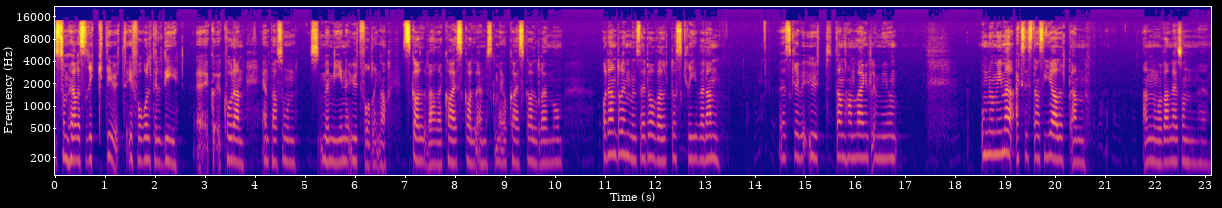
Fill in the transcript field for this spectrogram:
som høres riktig ut i forhold til de, eh, hvordan en person med mine utfordringer skal være hva jeg skal ønske meg, og hva jeg skal drømme om. Og den drømmen som jeg da valgte å skrive, den eh, skrive ut, den handler egentlig mye om, om noe mye mer eksistensielt enn enn noe veldig sånn eh,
